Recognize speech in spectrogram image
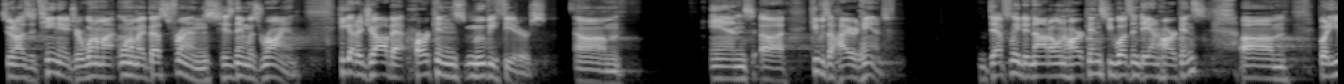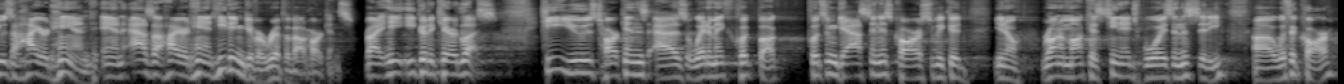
So when I was a teenager, one of my, one of my best friends, his name was Ryan, he got a job at Harkins movie theaters. Um, and uh, he was a hired hand. Definitely did not own Harkins. He wasn't Dan Harkins, um, but he was a hired hand. And as a hired hand, he didn't give a rip about Harkins, right? He, he could have cared less. He used Harkins as a way to make a quick buck, put some gas in his car so we could, you know, run amok as teenage boys in the city uh, with a car.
